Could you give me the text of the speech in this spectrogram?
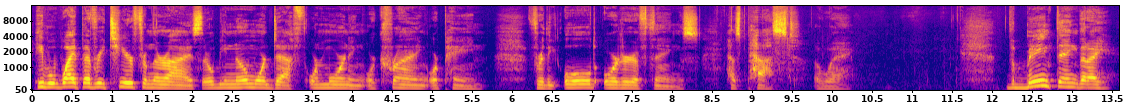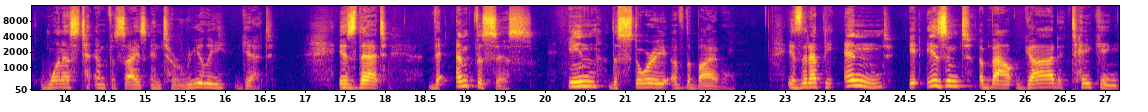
He will wipe every tear from their eyes. There will be no more death, or mourning, or crying, or pain, for the old order of things has passed away. The main thing that I want us to emphasize and to really get is that the emphasis in the story of the Bible is that at the end it isn't about God taking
